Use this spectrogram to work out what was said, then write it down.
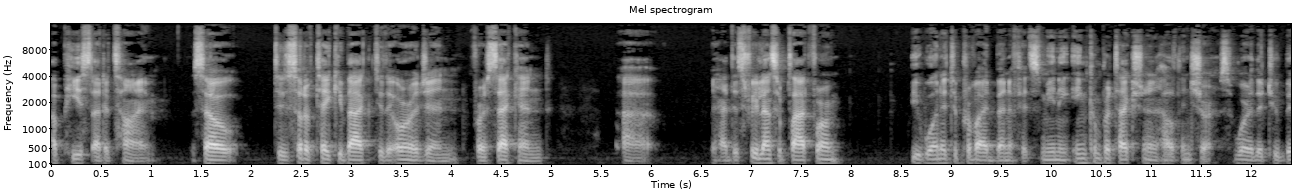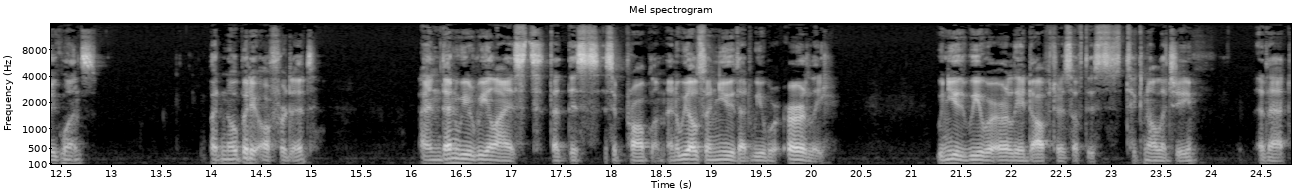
a piece at a time. So to sort of take you back to the origin for a second, uh, we had this freelancer platform. We wanted to provide benefits, meaning income protection and health insurance were the two big ones, but nobody offered it. And then we realized that this is a problem. And we also knew that we were early. We knew we were early adopters of this technology that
